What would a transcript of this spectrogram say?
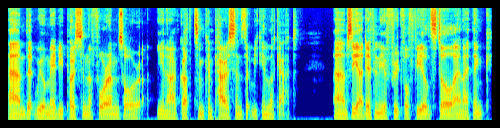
um, that we'll maybe post in the forums, or you know, I've got some comparisons that we can look at. Um, so yeah, definitely a fruitful field still, and I think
